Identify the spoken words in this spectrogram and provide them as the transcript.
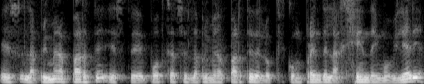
Es la primera parte, este podcast es la primera parte de lo que comprende la agenda inmobiliaria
